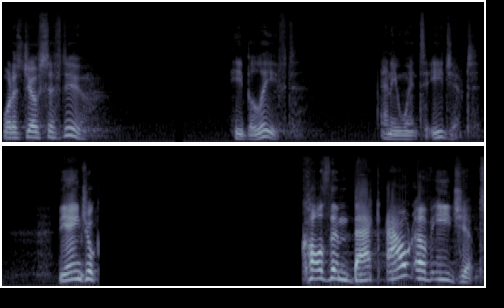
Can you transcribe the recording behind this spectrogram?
What does Joseph do? He believed and he went to Egypt. The angel calls them back out of Egypt.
